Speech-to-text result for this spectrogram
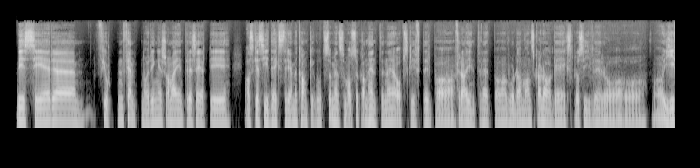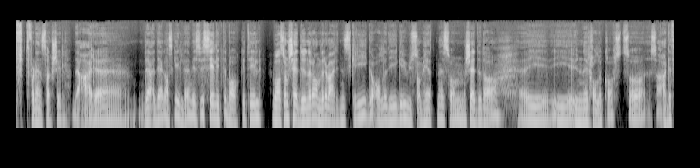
Vi ser 14–15-åringer eh, som er interessert i hva skal jeg si, det ekstreme tankegodset, men som også kan hente ned oppskrifter på, fra internett på hvordan man skal lage eksplosiver og, og, og gift, for den saks skyld. Det er, eh, det, er, det er, ganske ille. Hvis vi ser litt tilbake til hva som skjedde under andre verdenskrig, og alle de grusomhetene som skjedde da, eh, i, i, under holocaust, så, så er det,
